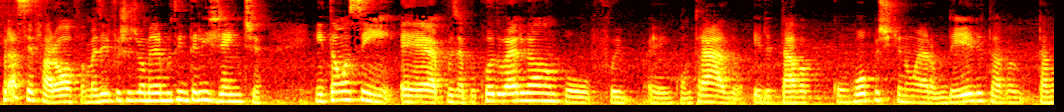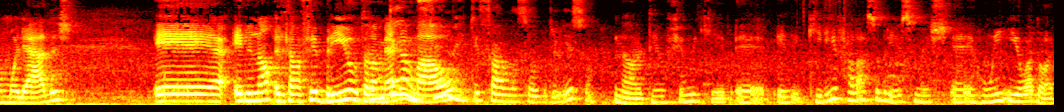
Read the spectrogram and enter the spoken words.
pra ser farofa, mas ele foi escrito de uma maneira muito inteligente. Então, assim, é, por exemplo, quando o Edgar Allan Poe foi é, encontrado, ele tava com roupas que não eram dele, estavam molhadas. É, ele não, ele tava febril, tava não mega tem um mal. filme que fala sobre isso? Não, tem um filme que é, ele queria falar sobre isso, mas é ruim e eu adoro.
